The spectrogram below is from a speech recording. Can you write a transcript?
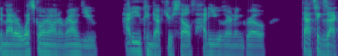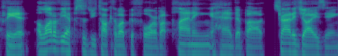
no matter what's going on around you, how do you conduct yourself? How do you learn and grow? That's exactly it. A lot of the episodes we talked about before about planning ahead, about strategizing,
